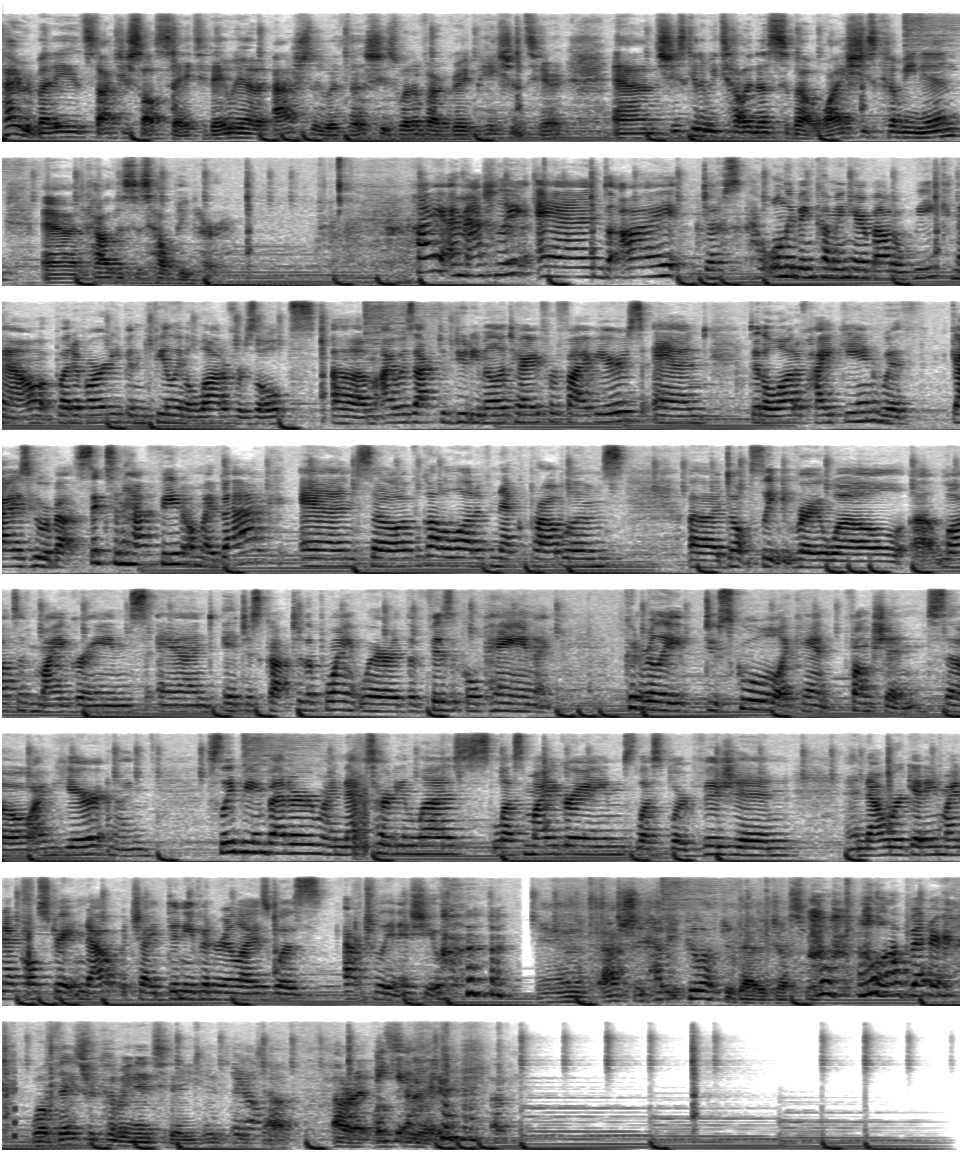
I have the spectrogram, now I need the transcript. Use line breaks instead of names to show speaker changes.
Hi everybody, it's Dr. Salce. Today we have Ashley with us. She's one of our great patients here and she's going to be telling us about why she's coming in and how this is helping her.
Hi, I'm Ashley and I just have only been coming here about a week now but I've already been feeling a lot of results. Um, I was active duty military for five years and did a lot of hiking with guys who were about six and a half feet on my back and so I've got a lot of neck problems uh, don't sleep very well, uh, lots of migraines, and it just got to the point where the physical pain, I couldn't really do school, I can't function. So I'm here and I'm sleeping better, my neck's hurting less, less migraines, less blurred vision, and now we're getting my neck all straightened out, which I didn't even realize was actually an issue.
and Ashley, how do you feel after that adjustment?
a lot better.
Well, thanks for coming in today. You did a great job. All right, we'll
Thank
see
you.
you later. Okay.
